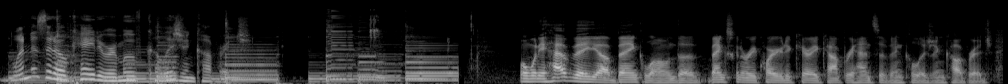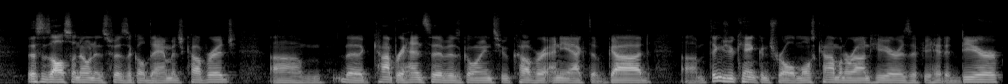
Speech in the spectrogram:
When is it okay to remove collision coverage? When you have a uh, bank loan, the bank's going to require you to carry comprehensive and collision coverage. This is also known as physical damage coverage. Um, the comprehensive is going to cover any act of God, um, things you can't control. Most common around here is if you hit a deer,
